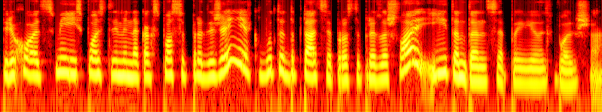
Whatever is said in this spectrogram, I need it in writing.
переходят в СМИ и используют именно как способ продвижения, как будто адаптация просто произошла, и тенденция появилась больше.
